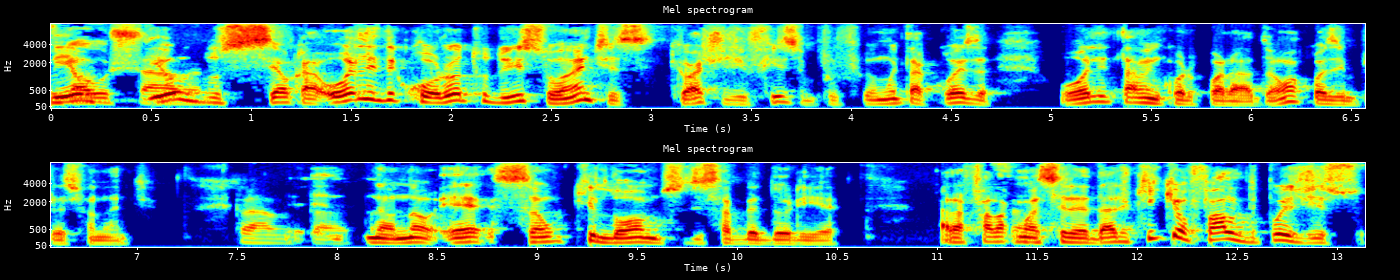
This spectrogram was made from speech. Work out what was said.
Meu Deus do céu, cara. Ou ele decorou tudo isso antes, que eu acho difícil, porque foi muita coisa, ou ele estava incorporado. É uma coisa impressionante. Claro, claro. Não, não, é, são quilômetros de sabedoria. Cara fala com uma seriedade. O que, que eu falo depois disso?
